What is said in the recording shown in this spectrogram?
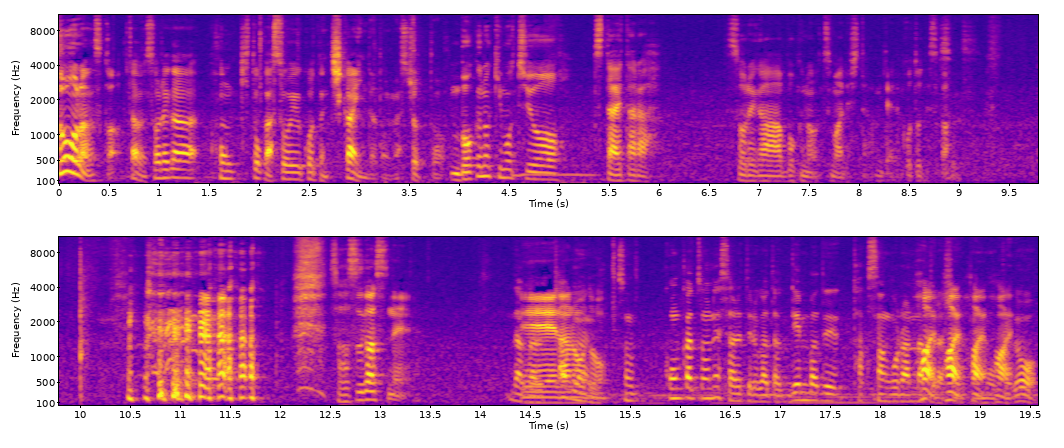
そうなんですか。多分それが本気とかそういうことに近いんだと思います。ちょっと。僕の気持ちを伝えたらそれが僕の妻でしたみたいなことですか？さすがっすね。だから、えーなるほど。多分その婚活をねされてる方現場でたくさんご覧になってらっしゃると思うけど、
